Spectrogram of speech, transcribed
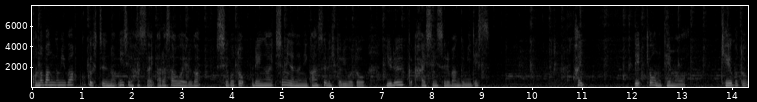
この番組はごく普通の28歳アラサー OL が仕事恋愛趣味などに関する独り言をゆるーく配信する番組です。はい。で今日のテーマは敬語と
